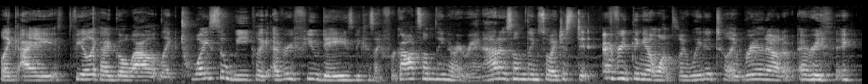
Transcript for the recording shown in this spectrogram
like I feel like I go out like twice a week, like every few days because I forgot something or I ran out of something. So I just did everything at once. I waited till I ran out of everything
